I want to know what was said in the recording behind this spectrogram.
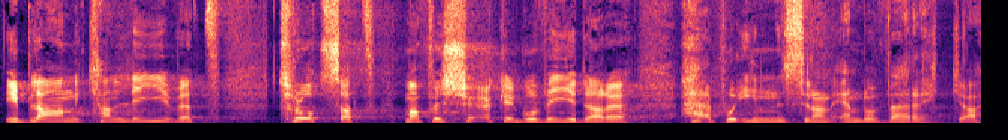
Ibland kan livet, trots att man försöker gå vidare, här på insidan ändå verka.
